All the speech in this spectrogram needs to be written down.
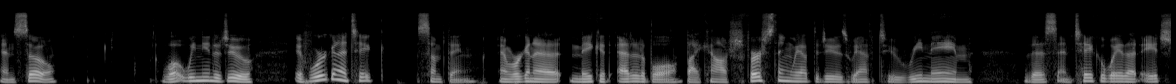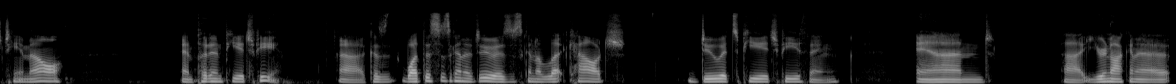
And so what we need to do, if we're going to take something and we're going to make it editable by couch, first thing we have to do is we have to rename this and take away that HTML and put in PHP. Because uh, what this is going to do is it's going to let couch do its PHP thing and uh, you're not going to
